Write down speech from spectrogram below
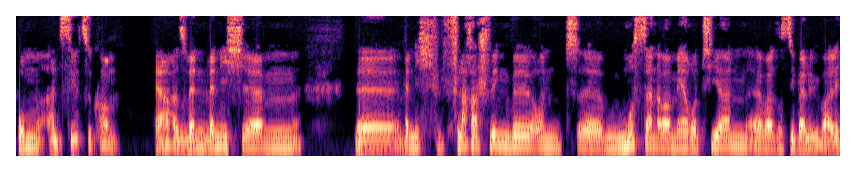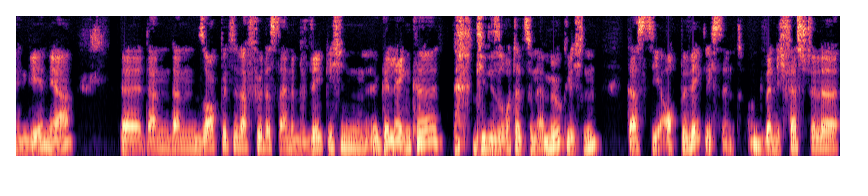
um ans Ziel zu kommen. Ja, also wenn, wenn ich ähm, äh, wenn ich flacher schwingen will und äh, muss dann aber mehr rotieren, äh, weil sonst die Bälle überall hingehen, ja, äh, dann, dann sorg bitte dafür, dass deine beweglichen Gelenke, die diese Rotation ermöglichen, dass die auch beweglich sind. Und wenn ich feststelle,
